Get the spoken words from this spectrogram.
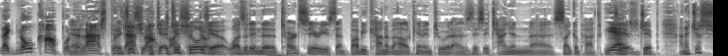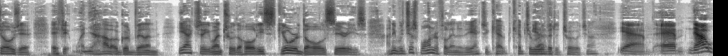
like no cop would Yeah. have lasted But it that just, long. it, it just shows you, was it in the third series that Bobby Cannavale came into it as this Italian uh, psychopath, Yes. J- Gyp? And it just shows you, if you, when you have a good villain, he actually went through the whole, he skewered the whole series, and he was just wonderful in it. He actually kept kept you Yes. riveted through it, you know? Yeah. Um, now,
